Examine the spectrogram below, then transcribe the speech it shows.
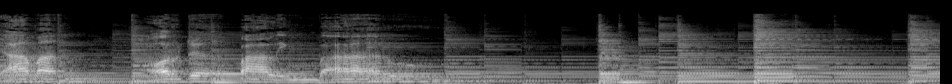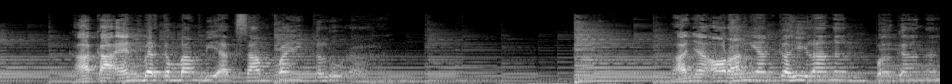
Zaman orde paling baru KKN berkembang biak sampai kelurahan Banyak orang yang kehilangan pegangan.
